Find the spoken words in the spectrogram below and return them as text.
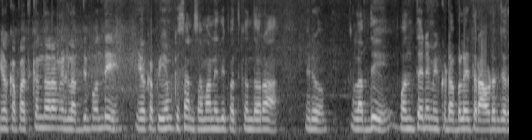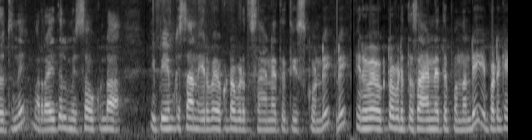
ఈ యొక్క పథకం ద్వారా మీరు లబ్ధి పొంది ఈ యొక్క పీఎం కిసాన్ సమానిధి పథకం ద్వారా మీరు లబ్ధి పొందితేనే మీకు డబ్బులు అయితే రావడం జరుగుతుంది. మరి రైతులు మిస్ అవ్వకుండా ఈ పీఎం కిసాన్ ఇరవై ఒకటో విడత సాయాన్ని అయితే తీసుకోండి. ఇరవై ఒకటో విడత సాయాన్ని అయితే పొందండి. ఇప్పటికే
